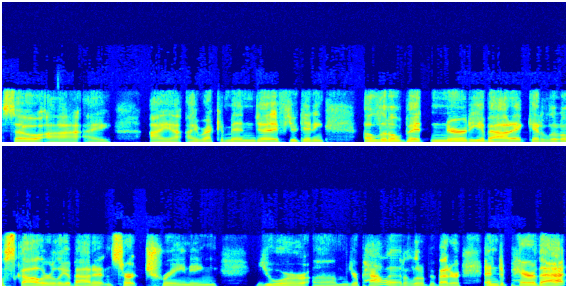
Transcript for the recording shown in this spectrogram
so uh, I I uh, I recommend uh, if you're getting a little bit nerdy about it, get a little scholarly about it, and start training your um, your palate a little bit better. And to pair that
